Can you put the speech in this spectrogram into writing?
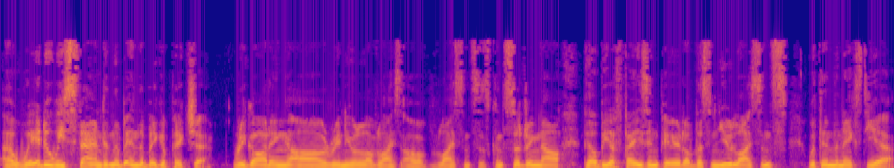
uh, where do we stand in the in the bigger picture? regarding our renewal of, lic- of licenses, considering now there'll be a phase-in period of this new license within the next year?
